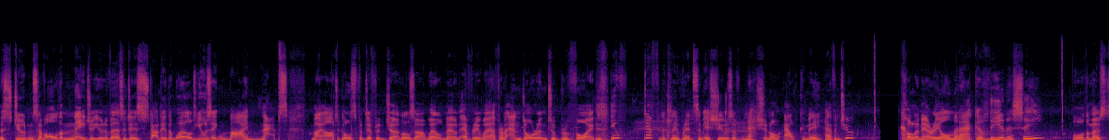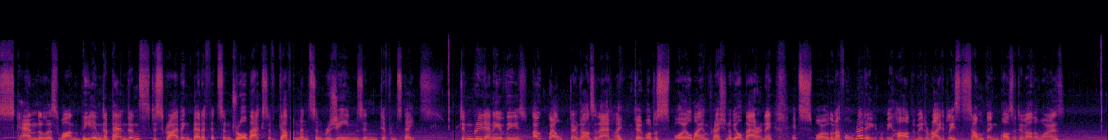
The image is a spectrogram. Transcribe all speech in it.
The students of all the major universities study the world using my maps. My articles for different journals are well known everywhere, from Andoran to Brevoy. You've definitely read some issues of National Alchemy, haven't you? Culinary Almanac of the Inner Sea? Or the most scandalous one, The Independence, describing benefits and drawbacks of governments and regimes in different states? Didn't read any of these. Oh, well, don't answer that. I don't want to spoil my impression of your barony. It's spoiled enough already. It would be hard for me to write at least something positive otherwise.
